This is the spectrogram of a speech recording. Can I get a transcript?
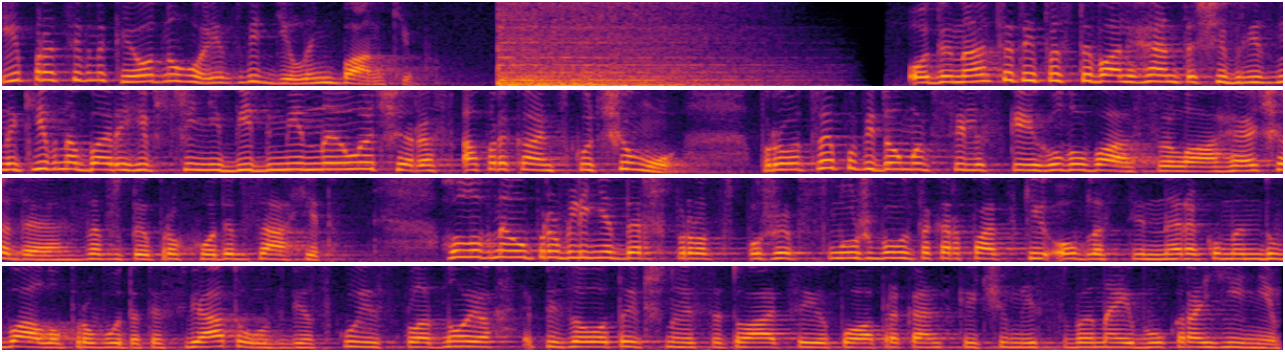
і працівники одного із відділень банків. Одинадцятий фестиваль генташів різників на Берегівщині відмінили через африканську чуму. Про це повідомив сільський голова села Геча, де завжди проходив захід. Головне управління Держпродспоживслужби у Закарпатській області не рекомендувало проводити свято у зв'язку із складною епізоотичною ситуацією по африканській чумі свиней в Україні.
